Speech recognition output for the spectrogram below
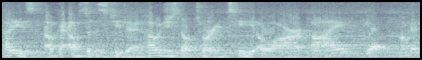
How do you, s- okay, oh, so this is TJ. How would you spell Tori? T-O-R-I? Yep. Okay.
